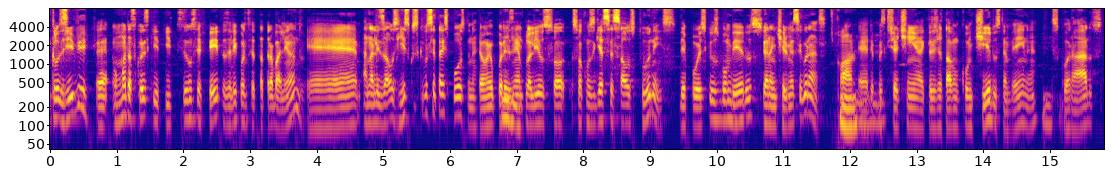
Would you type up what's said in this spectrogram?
Inclusive, é, uma das coisas que, que, precisam ser feitas ali quando você tá trabalhando é analisar os riscos que você tá exposto, né? Então, eu, por uhum. exemplo, ali, eu só, só consegui acessar os túneis depois que os bombeiros garantiram minha segurança. Claro. É, depois que já tinha, que eles já estavam contidos também, né? Uhum. Escorados.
